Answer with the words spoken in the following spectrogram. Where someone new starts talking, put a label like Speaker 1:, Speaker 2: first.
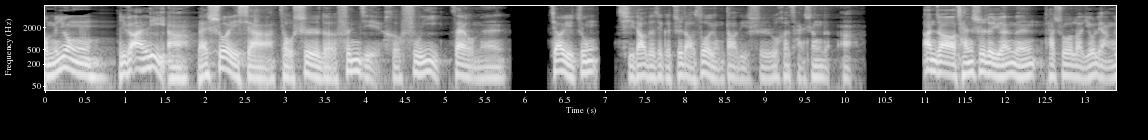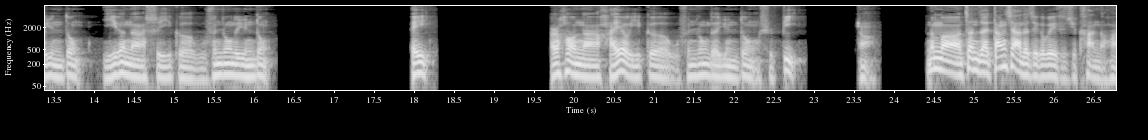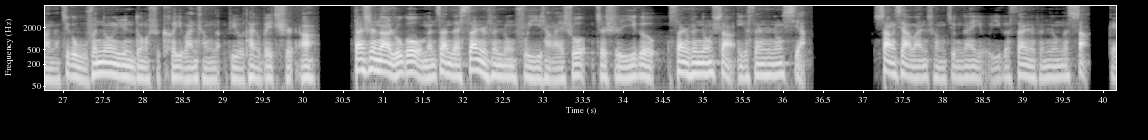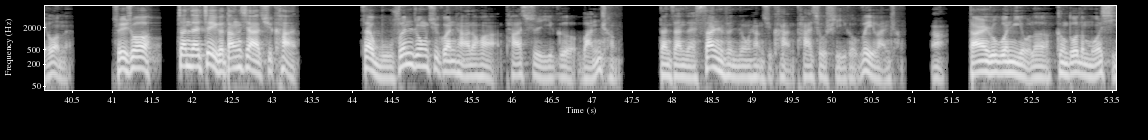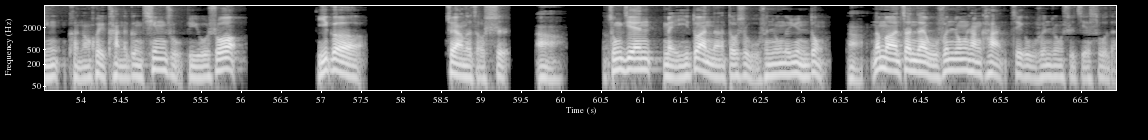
Speaker 1: 我们用一个案例啊来说一下走势的分解和复议在我们交易中起到的这个指导作用到底是如何产生的啊？按照禅师的原文，他说了有两个运动，一个呢是一个五分钟的运动 A，而后呢还有一个五分钟的运动是 B 啊。那么站在当下的这个位置去看的话呢，这个五分钟的运动是可以完成的。比如它有背驰啊，但是呢，如果我们站在三十分钟负一上来说，这是一个三十分钟上，一个三十分钟下，上下完成就应该有一个三十分钟的上给我们。所以说，站在这个当下去看，在五分钟去观察的话，它是一个完成；但站在三十分钟上去看，它就是一个未完成。当然，如果你有了更多的模型，可能会看得更清楚。比如说，一个这样的走势啊，中间每一段呢都是五分钟的运动啊。那么站在五分钟上看，这个五分钟是结束的；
